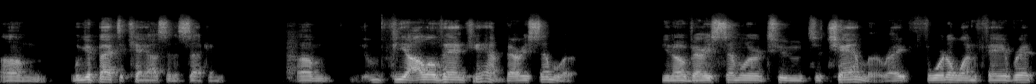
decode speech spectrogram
Um, we'll get back to Khaos in a second. Um, Fialho Van Camp, very similar. You know, very similar to to Chandler, right? Four to one favorite,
